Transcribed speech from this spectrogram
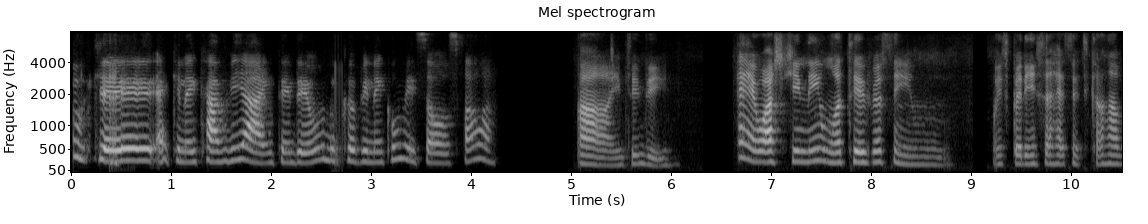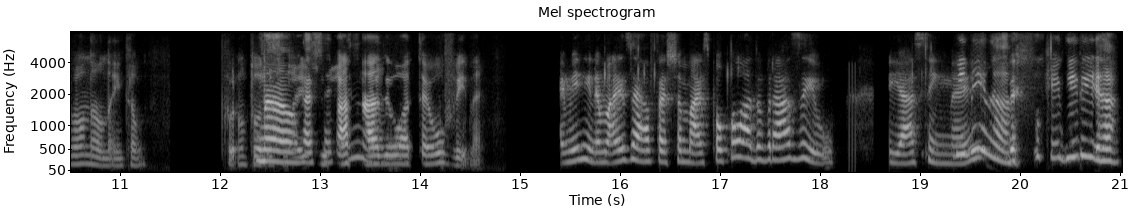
porque é que nem caviar, entendeu? Nunca vi nem comi, só ouço falar. Ah, entendi. É, eu acho que nenhuma teve, assim, um uma experiência recente de carnaval não, né, então, foram todas Não, mais do passado não. ou até ouvir, né. É, menina, mas é a festa mais popular do Brasil. E assim, né, Menina, quem diria?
